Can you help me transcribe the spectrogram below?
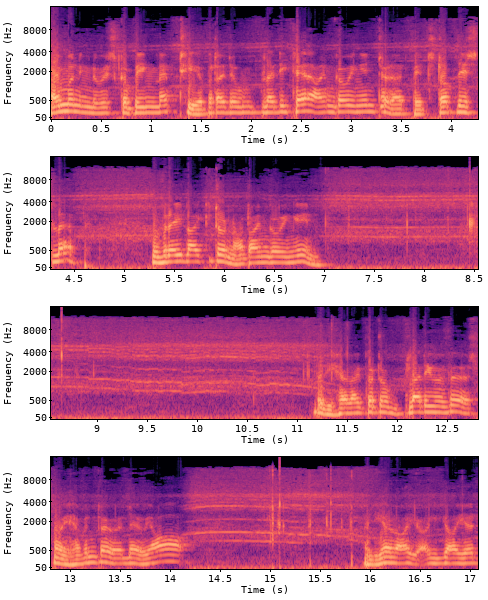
I'm running the risk of being left here, but I don't bloody care. I'm going into that pit stop this lap. Whether they like it or not, I'm going in. Bloody hell, I've got a bloody reverse. No, you haven't. There we are. And yeah, I, I, I had,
